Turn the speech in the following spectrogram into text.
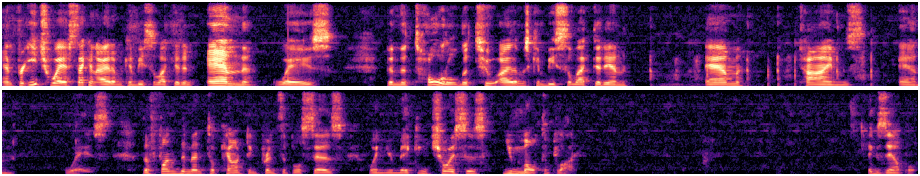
and for each way a second item can be selected in n ways, then the total, the two items, can be selected in m times n ways. The fundamental counting principle says when you're making choices, you multiply. Example.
